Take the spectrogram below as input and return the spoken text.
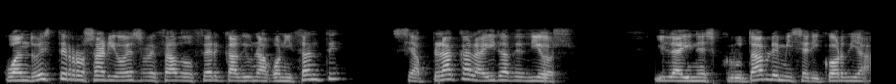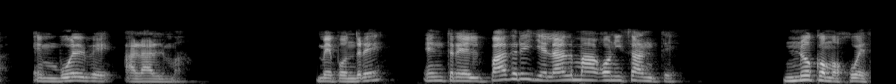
cuando este rosario es rezado cerca de un agonizante, se aplaca la ira de Dios y la inescrutable misericordia envuelve al alma. Me pondré entre el Padre y el alma agonizante, no como juez,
